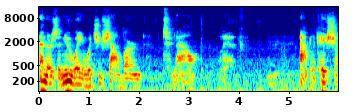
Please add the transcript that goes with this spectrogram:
And there's a new way in which you shall learn to now. Application.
